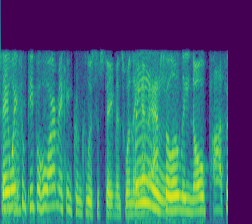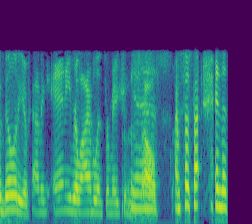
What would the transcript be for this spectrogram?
Stay away Mhm. from people who are making conclusive statements when they have absolutely no possibility of having any reliable information themselves. Yes, I'm so sorry. And this,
